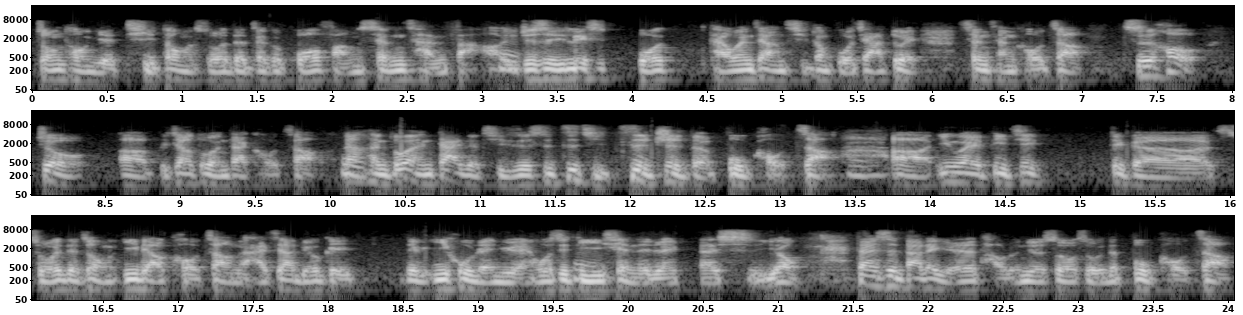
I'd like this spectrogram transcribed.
总统也启动了所谓的这个国防生产法啊，也就是类似国台湾这样启动国家队生产口罩之后就。呃，比较多人戴口罩，那很多人戴的其实是自己自制的布口罩，啊，因为毕竟这个所谓的这种医疗口罩呢，还是要留给。那个医护人员或是第一线的人来使用，但是大家也在讨论，就是说所谓的布口罩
